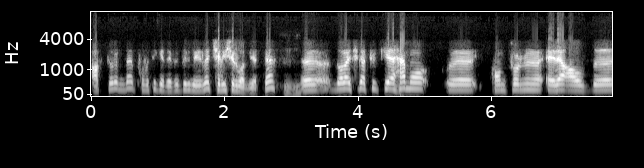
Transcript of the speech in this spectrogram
aktörün de politik hedefi birbiriyle çelişir vaziyette. Hı hı. E, dolayısıyla Türkiye hem o e, kontrolünü ele aldığı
